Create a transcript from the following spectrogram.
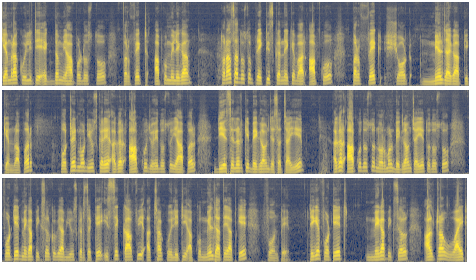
कैमरा क्वालिटी एकदम यहाँ पर दोस्तों परफेक्ट आपको मिलेगा। थोड़ा सा दोस्तों प्रैक्टिस करने के बाद आपको परफेक्ट शॉट मिल जाएगा आपकी कैमरा पर। पोर्ट्रेट मोड यूज़ करें। अगर आपको जो है दोस्तों यहाँ पर डीएसएलआर के बैकग्राउंड जैसा चाहिए अगर आपको दोस्तों नॉर्मल बैकग्राउंड चाहिए तो दोस्तों 48 मेगापिक्सल को भी आप यूज़ कर सकते हैं। इससे काफ़ी अच्छा क्वालिटी आपको मिल जाते हैं आपके फ़ोन पे। ठीक है 48 megapixel ultra wide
